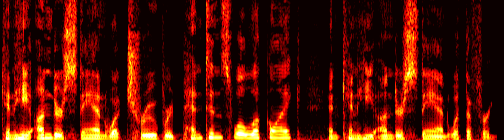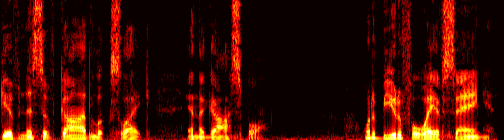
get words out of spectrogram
can he understand what true repentance will look like, and can he understand what the forgiveness of God looks like in the gospel. What a beautiful way of saying it.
